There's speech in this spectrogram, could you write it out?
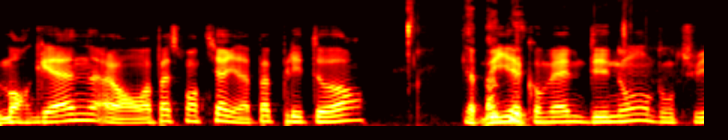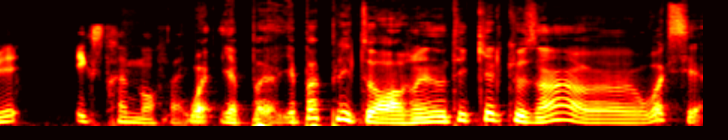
Morgan, alors on va pas se mentir, il y en a pas pléthore, y a pas mais il y a quand même des noms dont tu es extrêmement fan. Ouais, il y a pas y a pas pléthore. J'en ai noté quelques-uns. Euh, on voit que c'est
